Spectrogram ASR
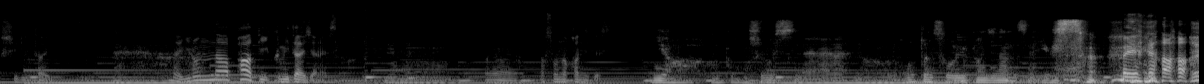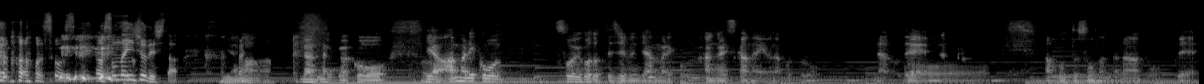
知りたいっていう。いろんなパーティー組みたいじゃないですか。うんうん、そんな感じです。いやー、本当面白いですね。なるほど。本当にそういう感じなんですね、樋口さん。いや、そうですね。あそんな印象でした。いやーななんかこう、いや、あんまりこう、そういうことって自分じゃあんまりこう考えつかないようなことなので、なんかあ、本当そうなんだなと思って。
